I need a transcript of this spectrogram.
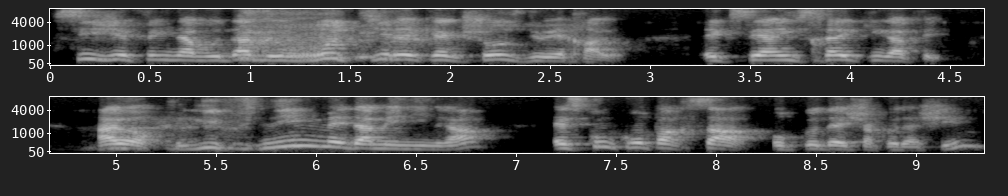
Si j'ai fait une avoda de retirer quelque chose du Echal, et que c'est un Israël qui l'a fait. Alors, l'ifnim medameninra, est-ce qu'on compare ça au Kodesh à Kodashim,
